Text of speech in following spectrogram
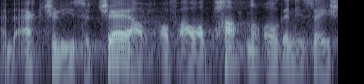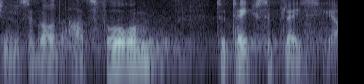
and actually the chair of our partner organization, the World Arts Forum, to take the place here.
